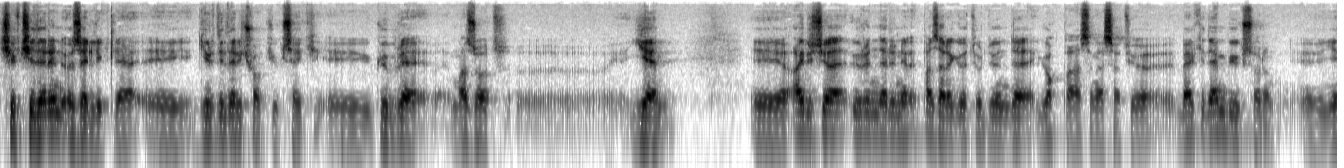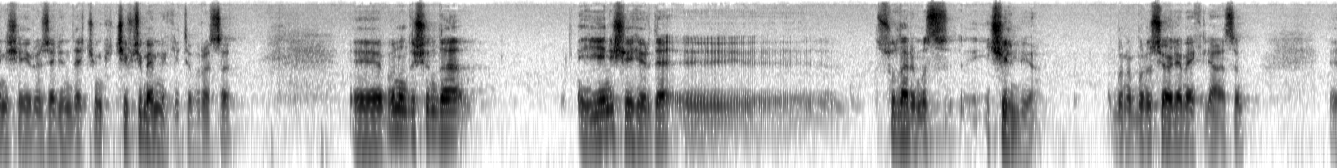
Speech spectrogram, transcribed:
çiftçilerin özellikle e, girdileri çok yüksek, e, gübre, mazot, e, yem. E, ayrıca ürünlerini pazara götürdüğünde yok pahasına satıyor. Belki de en büyük sorun e, Yenişehir özelinde çünkü çiftçi memleketi burası. E, bunun dışında e, Yenişehir'de e, sularımız içilmiyor. Bunu bunu söylemek lazım. E,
